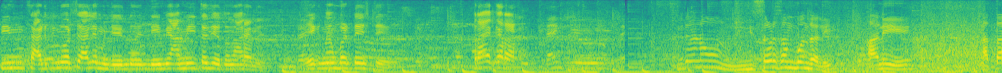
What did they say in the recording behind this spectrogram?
तीन साडेतीन वर्ष आले म्हणजे न- नेहमी आम्ही इथंच येतो नाश्याने एक नंबर टेस्ट आहे. ट्राय करा. मित्रांनो मिसळ संपून झाली. आणि आता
